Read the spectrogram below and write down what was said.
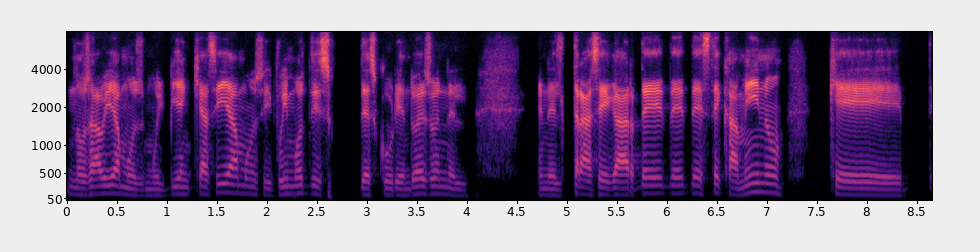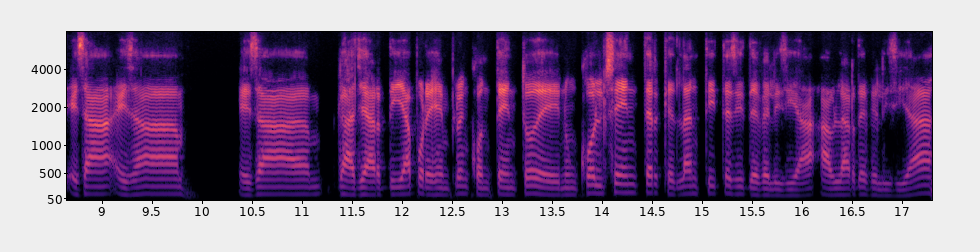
no sabíamos muy bien qué hacíamos y fuimos descubriendo eso en el, en el trasegar de, de, este camino, que esa, esa, esa gallardía, por ejemplo, en contento de en un call center, que es la antítesis de felicidad, hablar de felicidad,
